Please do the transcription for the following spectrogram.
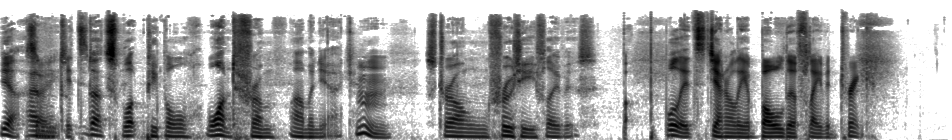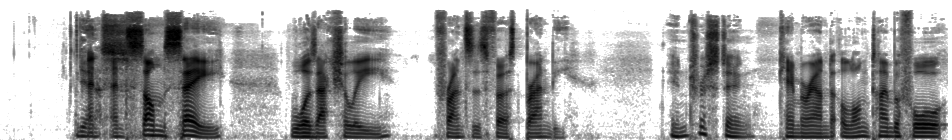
Yeah, So and it's- that's what people want from Armagnac. Hmm. Strong, fruity flavors. Well, it's generally a bolder flavored drink. Yes. And, and some say was actually France's first brandy. Interesting. Came around a long time before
